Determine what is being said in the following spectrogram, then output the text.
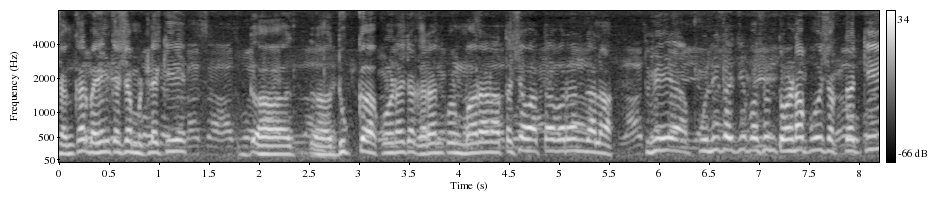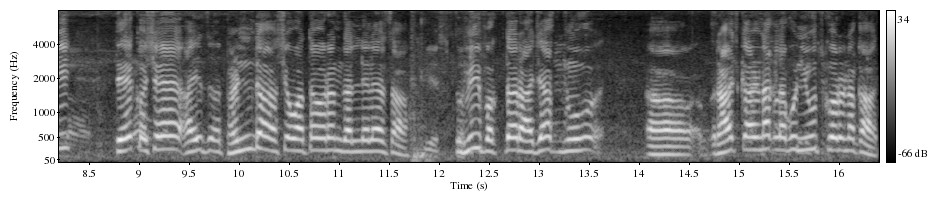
शंकर भाईन कशें म्हटलें की दुख्ख कोणाच्या घरान कोण मरना तशें वातावरण जाला तुम्ही पुलिसाची पासून तोंडां पळोवंक शकतात की ते कशे आयज थंड अशें वातावरण जाल्लेलें आसा तुम्ही फक्त राजाक न्हू राजकारणाक लागून यूज करूं नाकात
